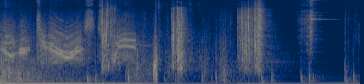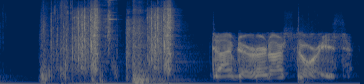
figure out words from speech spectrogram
Counter-terrorists win. Time to earn our stories.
